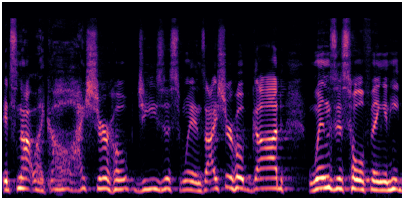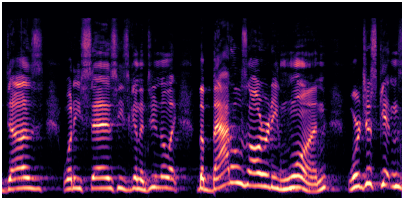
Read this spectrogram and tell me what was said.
It's not like, oh, I sure hope Jesus wins. I sure hope God wins this whole thing and he does what he says he's going to do. No, like the battle's already won. We're just getting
